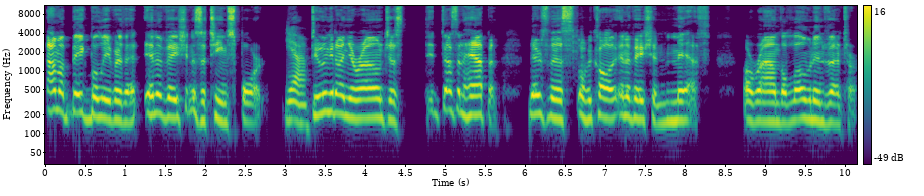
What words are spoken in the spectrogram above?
I'm a big believer that innovation is a team sport. Yeah. Doing it on your own just it doesn't happen. There's this what we call innovation myth around the lone inventor.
